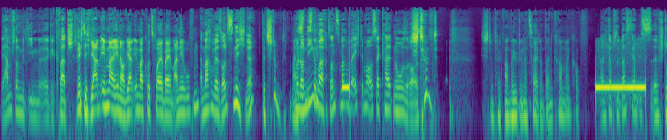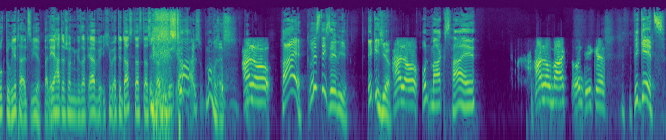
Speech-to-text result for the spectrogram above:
Wir haben schon mit ihm äh, gequatscht. Richtig, wir haben immer, genau, wir haben immer kurz vorher bei ihm angerufen. Das machen wir sonst nicht, ne? Das stimmt. Haben wir noch nie Meistens gemacht. Sonst machen wir echt immer aus der kalten Hose nicht. raus. Stimmt. Stimmt, heute waren wir gut in der Zeit und dann kam mein Kopf. Aber ich glaube, Sebastian ist äh, strukturierter als wir. Weil er hatte schon gesagt, ja, ich hätte das, das, das und das. Ja, also, machen wir so. Hallo, Hi, grüß dich, Sebi. Icke hier. hallo, Und Max, hi. hallo Max und Ike. Wie geht's?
